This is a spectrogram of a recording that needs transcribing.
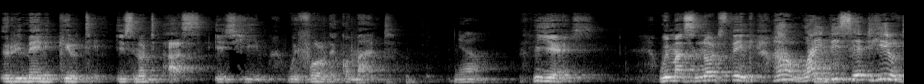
remain guilty. It's not us, it's him. We follow the command. Yeah. Yes. We must not think, ah, why this had healed,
